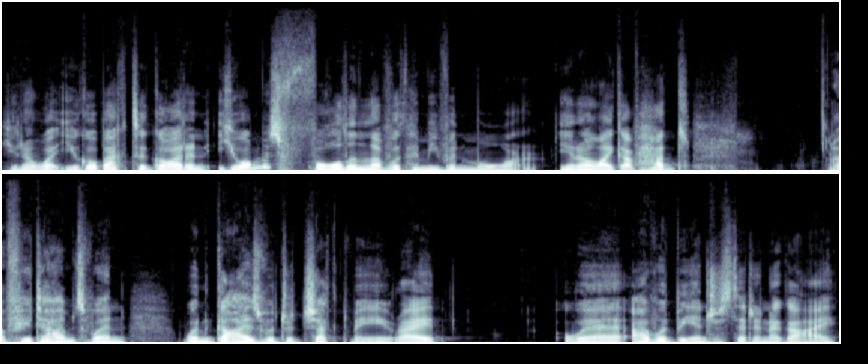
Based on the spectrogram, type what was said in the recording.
you know what? You go back to God and you almost fall in love with him even more. You know, like I've had a few times when when guys would reject me, right? Where I would be interested in a guy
